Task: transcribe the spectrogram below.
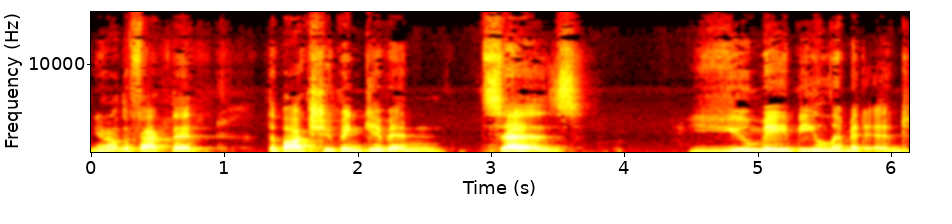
you know the fact that the box you've been given says you may be limited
